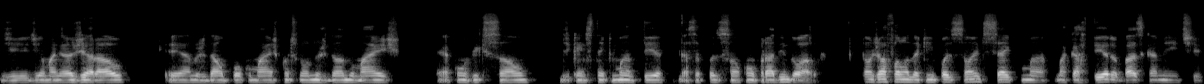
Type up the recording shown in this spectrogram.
de, de maneira geral, nos dá um pouco mais, continua nos dando mais convicção de que a gente tem que manter essa posição comprada em dólar. Então, já falando aqui em posição, a gente segue uma, uma carteira basicamente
